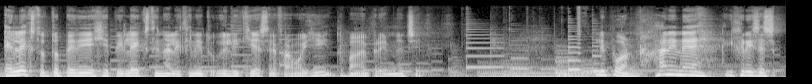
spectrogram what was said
Ελέγξτε ότι το παιδί έχει επιλέξει την αληθινή του ηλικία στην εφαρμογή, το είπαμε πριν έτσι. Λοιπόν, αν είναι οι χρήστες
